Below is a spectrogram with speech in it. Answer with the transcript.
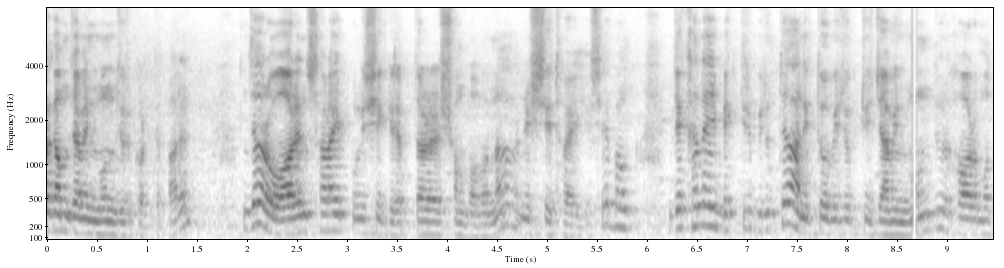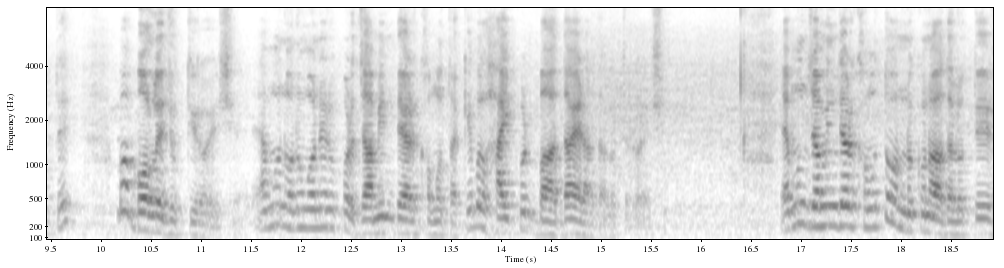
আগাম জামিন মঞ্জুর করতে পারেন, যার ওয়ারেন্ট ছাড়াই পুলিশি গ্রেপ্তারের সম্ভাবনা নিশ্চিত হয়ে গেছে এবং যেখানে এই ব্যক্তির বিরুদ্ধে আনিত অভিযোগটি জামিন মঞ্জুর হওয়ার মধ্যে বা বলে যুক্তি রয়েছে। এমন অনুমানের উপর জামিন দেওয়ার ক্ষমতা কেবল হাইকোর্ট বা দায়ের আদালতে রয়েছে। এমন জামিন দেওয়ার ক্ষমতা অন্য কোনো আদালতের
